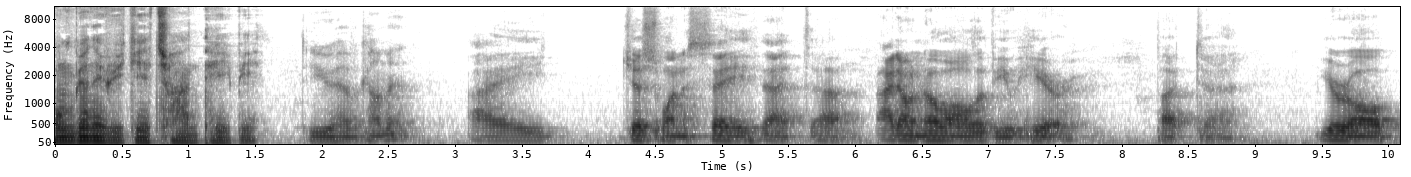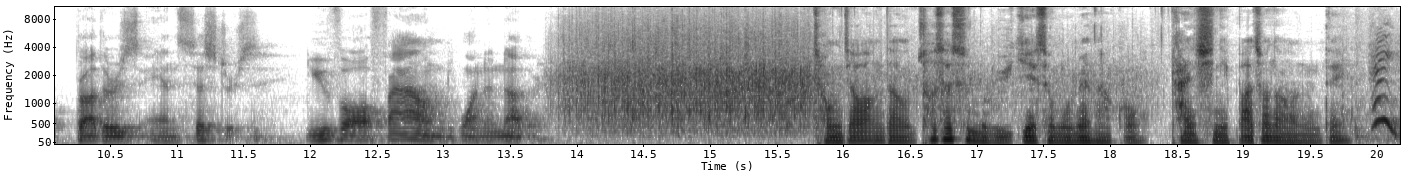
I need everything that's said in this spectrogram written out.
봉변의 위기에 처한 데이빗. Do you have a comment? I just want to say that um, I don't know all of you here, but uh, you're all brothers and sisters. You've all found one another. 정자왕다운 처세술로 위기에서 모면하고 간신히 빠져나오는데 Hey!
